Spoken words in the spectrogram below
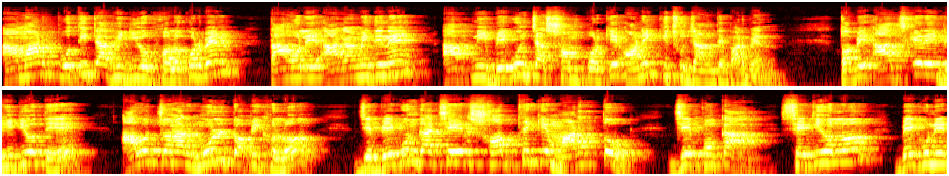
আমার প্রতিটা ভিডিও ফলো করবেন। তাহলে আগামী দিনে আপনি বেগুন চাষ সম্পর্কে অনেক কিছু জানতে পারবেন। তবে আজকের এই ভিডিওতে আলোচনার মূল টপিক হলো যে বেগুন গাছের সব থেকে মারাত্মক যে পোকা, সেটি হলো বেগুনের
